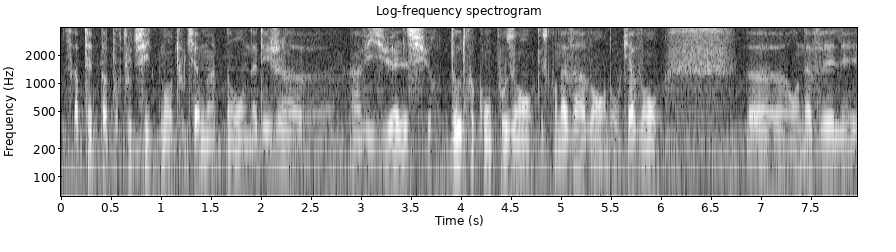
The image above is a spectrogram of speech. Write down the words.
Ce sera peut-être pas pour tout de suite, mais en tout cas maintenant on a déjà euh, un visuel sur d'autres composants que ce qu'on avait avant. Donc avant, euh, on avait les,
